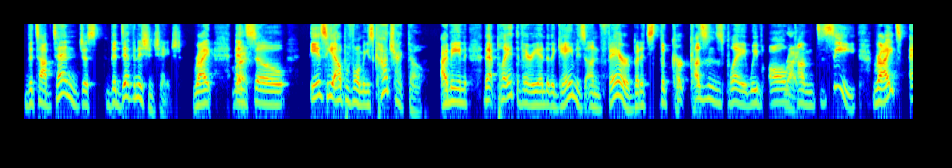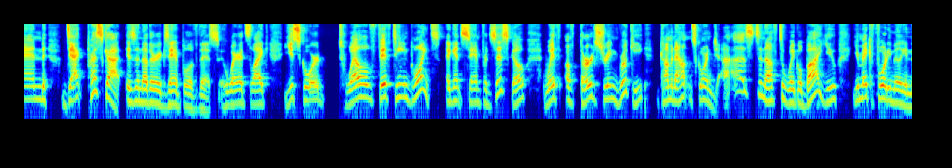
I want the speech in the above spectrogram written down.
The top 10 just the definition changed, right? right. And so is he outperforming his contract though? I mean, that play at the very end of the game is unfair, but it's the Kirk Cousins play we've all right. come to see, right? And Dak Prescott is another example of this, where it's like you scored 12, 15 points against San Francisco with a third string rookie coming out and scoring just enough to wiggle by you. You're making $40 million.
